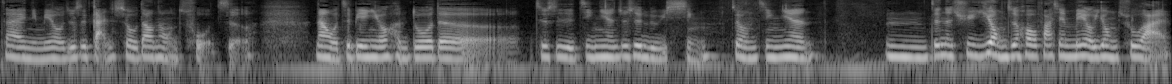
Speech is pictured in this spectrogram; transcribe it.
在你没有就是感受到那种挫折。那我这边有很多的，就是经验，就是旅行这种经验，嗯，真的去用之后，发现没有用出来，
